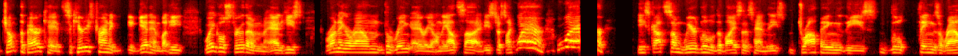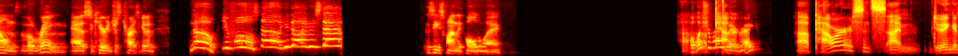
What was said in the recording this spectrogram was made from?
jumped the barricade. Security's trying to get him, but he wiggles through them and he's running around the ring area on the outside. He's just like, Where? Where? He's got some weird little device in his hand. And he's dropping these little things around the ring as security just tries to get him. No, you fools! No, you don't understand! As he's finally pulled away. But what's your Uh, role pow- there, Greg? Uh, power, since I'm doing a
